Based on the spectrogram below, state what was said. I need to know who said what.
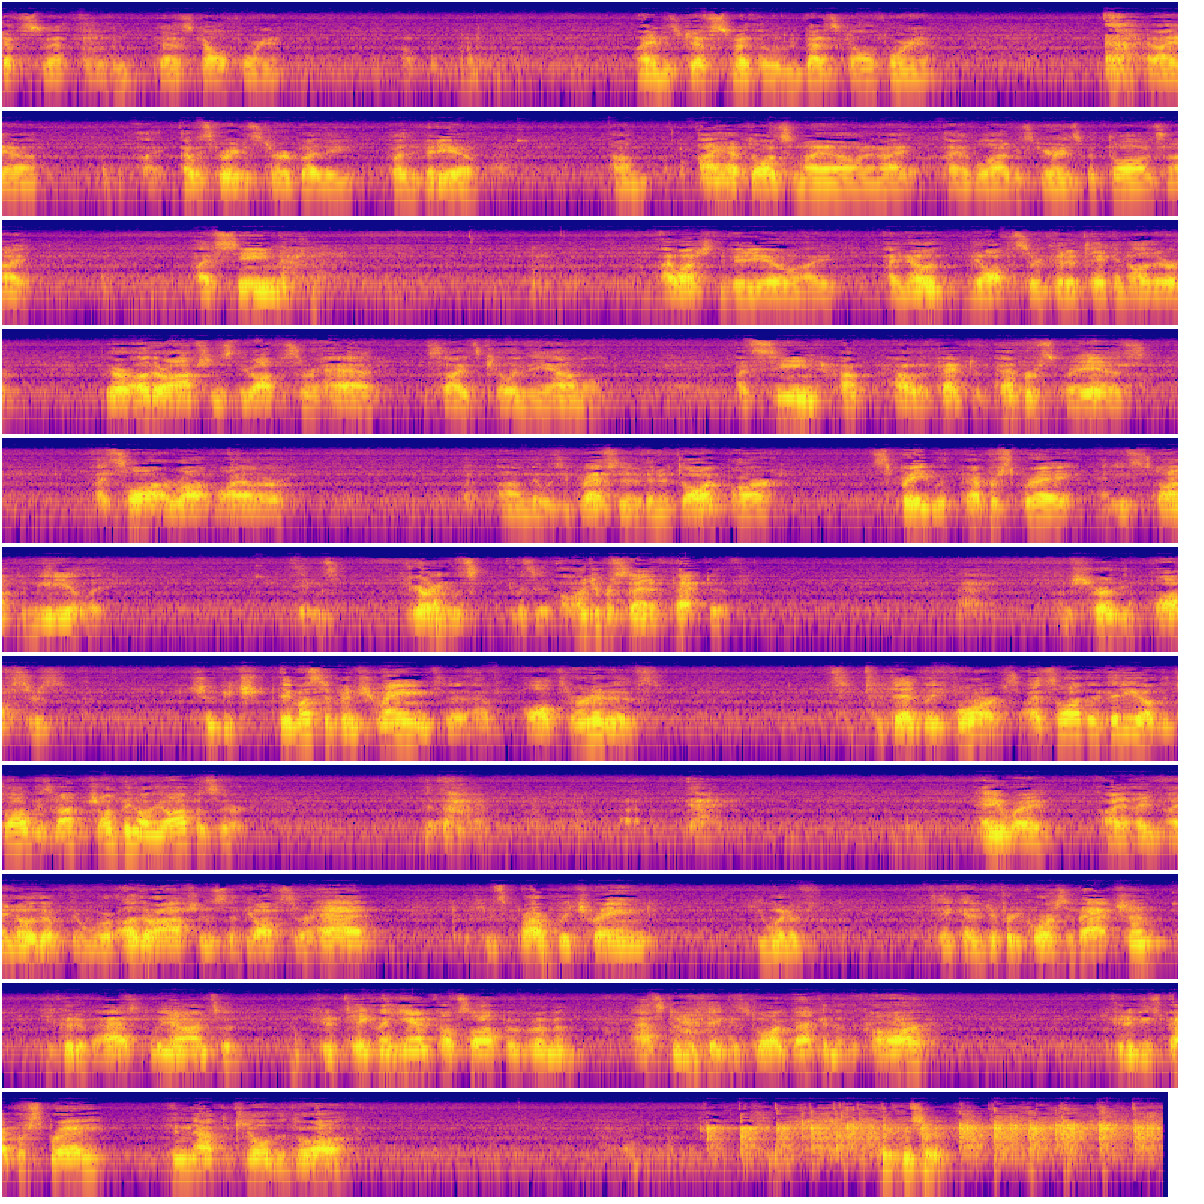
Speaker 1: Jeff Smith. I live in Venice, California. My name is Jeff Smith. I live in Venice, California. I, uh, I, I was very disturbed by the by the video. Um, I have dogs of my own, and I, I have a lot of experience with dogs. And I I've seen. I watched the video. I I know the officer could have taken other. There are other options the officer had besides killing the animal. I've seen how, how effective pepper spray is. I saw a Rottweiler um, that was aggressive in a dog park, sprayed with pepper spray, and he stopped immediately. It was very, it was, it was 100% effective. I'm sure the officers should be, they must have been trained to have alternatives to, to deadly force. I saw the video. The dog was not jumping on the officer. Anyway, I, I, I know that there were other options that the officer had. If he was properly trained, he would have taken a different course of action. He could have asked Leon to, he could have taken the handcuffs off of him and asked him to take his dog back into the car. He could have used pepper spray. He didn't have to kill the dog.
Speaker 2: Thank you, sir.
